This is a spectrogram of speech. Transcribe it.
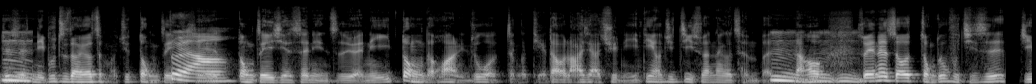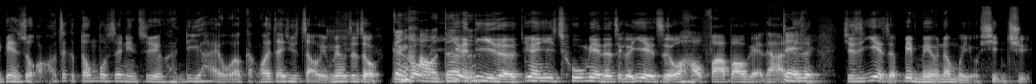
就是你不知道要怎么去动这一些动这一些森林资源。你一动的话，你如果整个铁道拉下去，你一定要去计算那个成本。然后，所以那时候总督府其实即便说哦，这个东部森林资源很厉害，我要赶快再去找有没有这种更好的愿意的愿意出面的这个业者，我好发包给他。但是其实业者并没有那么有兴趣。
